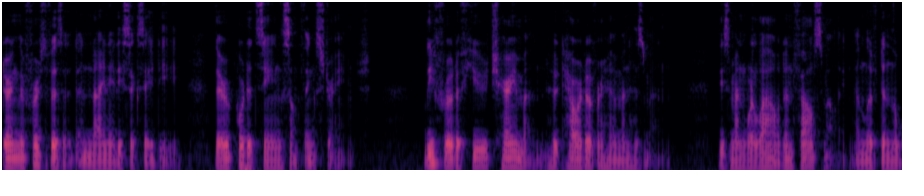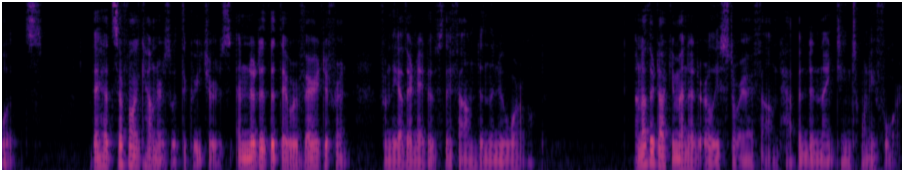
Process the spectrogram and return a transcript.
During their first visit in 986 AD, they reported seeing something strange. Leif rode a huge hairy men who towered over him and his men. These men were loud and foul smelling and lived in the woods. They had several encounters with the creatures and noted that they were very different from the other natives they found in the New World. Another documented early story I found happened in 1924.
